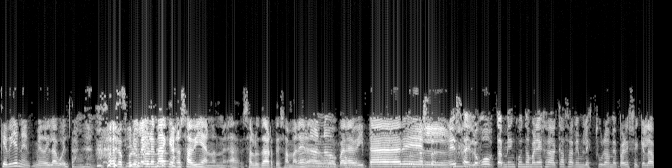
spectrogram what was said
que vienen me doy la vuelta. Pero por un problema de que no sabían saludar de esa manera no no, para evitar el y luego también cuenta María Alcázar en lectura me parece que la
